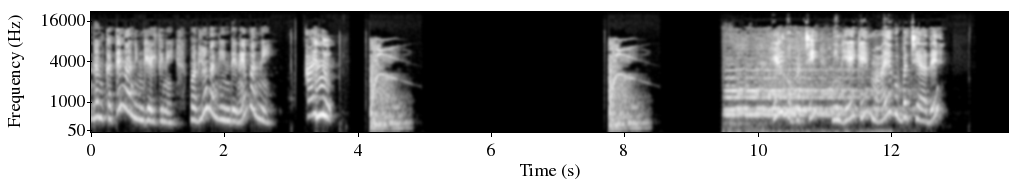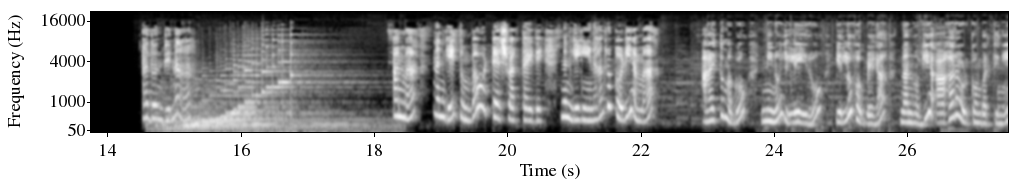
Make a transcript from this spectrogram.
ನನ್ ಕತೆ ನಾನು ನಿಮ್ಗೆ ಹೇಳ್ತೀನಿ. ಮೊದಲು ನನ್ ಹಿಂದೆನೆ ಬನ್ನಿ. ಆಯ್ತು. ಆದೆ ಅದೊಂದಿನ ಅಮ್ಮ ನನಗೆ ತುಂಬಾ ಹೊಟ್ಟೆ ಹಶ್ವಾಗ್ತಾ ಇದೆ. ನನಗೆ ಏನಾದ್ರೂ ಕೊಡಿ ಅಮ್ಮ. ಆಯ್ತು ಮಗು, ನೀನು ಇಲ್ಲೇ ಇರು. ಎಲ್ಲೂ ಹೋಗ್ಬೇಡ. ನಾನು ಹೋಗಿ ಆಹಾರ ಹುಡ್ಕೊಂಡ್ ಬರ್ತೀನಿ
